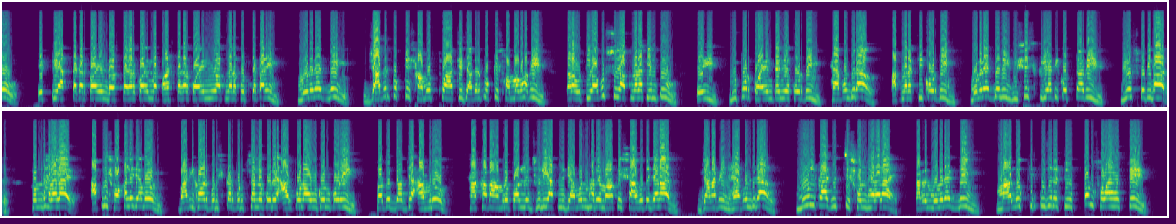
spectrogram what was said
একটি এক টাকার কয়েন দশ টাকার কয়েন বা পাঁচ টাকার কয়েন নিয়েও আপনারা করতে পারেন। মনে রাখবেন, যাদের পক্ষে সামর্থ্য আছে, যাদের পক্ষে সম্ভব হবে, তারা অতি অবশ্যই আপনারা কিন্তু এই রূপোর কয়েনটা নিয়ে করবেন। হ্যাঁ বন্ধুরা, আপনারা কি করবেন? মনে রাখবেন, এই বিশেষ ক্রিয়াটি করতে হবে বৃহস্পতিবার সন্ধ্যাবেলায়। আপনি সকালে যেমন বাড়ি ঘর পরিষ্কার পরিচ্ছন্ন করে আলপনা অঙ্কন করে সদর দরজা আম্র, শাখা বা আম্র পল্লে ঝুলিয়ে আপনি যেমন ভাবে মাকে স্বাগত জানান, জানাবেন। হ্যাঁ বন্ধুরা, মূল কাজ হচ্ছে সন্ধ্যাবেলায়। কারণ মনে রাখবেন, মা লক্ষ্মীর পুজোর একটি উত্তম সময় হচ্ছে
